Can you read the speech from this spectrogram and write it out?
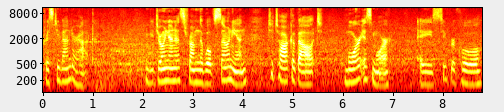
Christie van der Haak. Be joining us from the Wolfsonian to talk about More is More, a super cool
